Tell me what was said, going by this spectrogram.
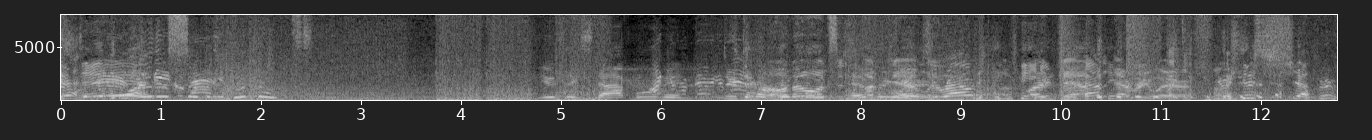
Yeah. Why are there so many routes? Music, stop moving. Dude, oh, there Oh are no, routes it's just I'm everywhere. Drowning me. I'm You're drowning me. everywhere. You were just shoving.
